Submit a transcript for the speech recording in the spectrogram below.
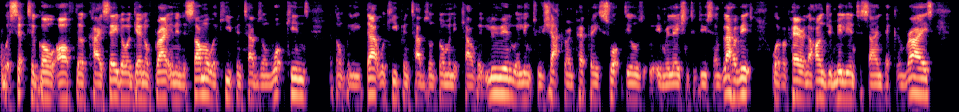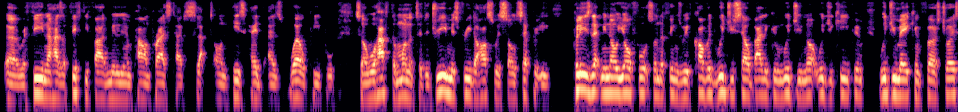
we're set to go after Caicedo again of Brighton in the summer. We're keeping tabs on Watkins. I don't believe that. We're keeping tabs on Dominic Calvert-Lewin. We're linked with Xhaka and Pepe swap deals in relation to Dusan Vlahovic. We're preparing 100 million to sign Declan Rice uh, Raphinha has a 55 million pound price tag slapped on his head as well, people. So we'll have to monitor. The dream is free. The hustle is sold separately. Please let me know your thoughts on the things we've covered. Would you sell Balogun? Would you not? Would you keep him? Would you make him first choice?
